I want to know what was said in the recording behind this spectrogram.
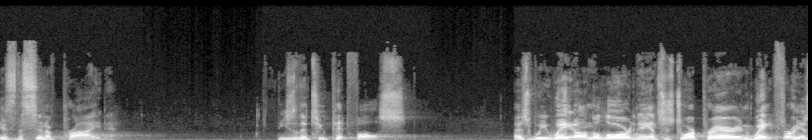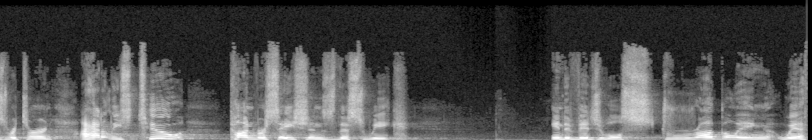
is the sin of pride. These are the two pitfalls. As we wait on the Lord and answers to our prayer and wait for his return, I had at least two conversations this week. Individuals struggling with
